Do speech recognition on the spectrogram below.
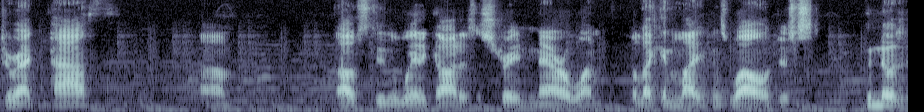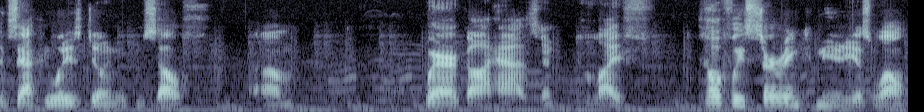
direct path. Um, obviously, the way to God is a straight and narrow one, but like in life as well, just who knows exactly what he's doing with himself um, where God has in, in life. Hopefully, serving community as well.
